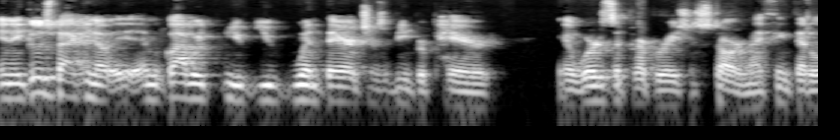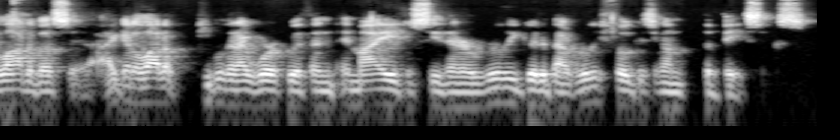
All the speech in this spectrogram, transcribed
and it goes back. You know, I'm glad we you, you went there in terms of being prepared. You know, where does the preparation start? And I think that a lot of us, I got a lot of people that I work with in, in my agency that are really good about really focusing on the basics,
